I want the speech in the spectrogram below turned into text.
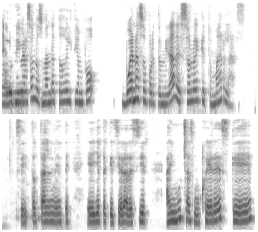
el universo nos manda todo el tiempo buenas oportunidades, solo hay que tomarlas. Sí, totalmente. Eh, yo te quisiera decir, hay muchas mujeres que,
